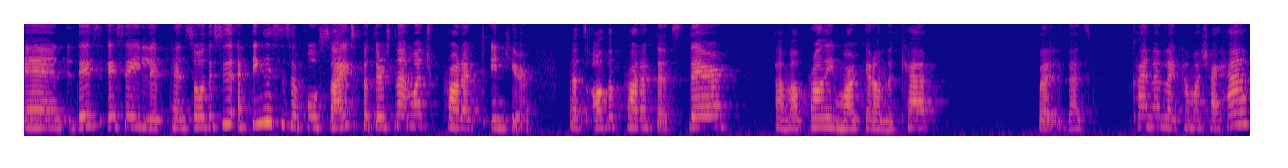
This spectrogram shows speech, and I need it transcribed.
And this is a lip pencil. This is I think this is a full size but there's not much product in here. That's all the product that's there. Um, I'll probably mark it on the cap but that's kind of like how much I have.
